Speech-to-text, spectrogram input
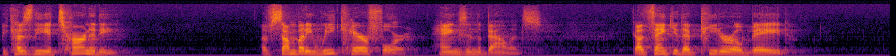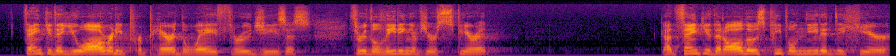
Because the eternity of somebody we care for hangs in the balance. God, thank you that Peter obeyed. Thank you that you already prepared the way through Jesus, through the leading of your Spirit. God, thank you that all those people needed to hear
